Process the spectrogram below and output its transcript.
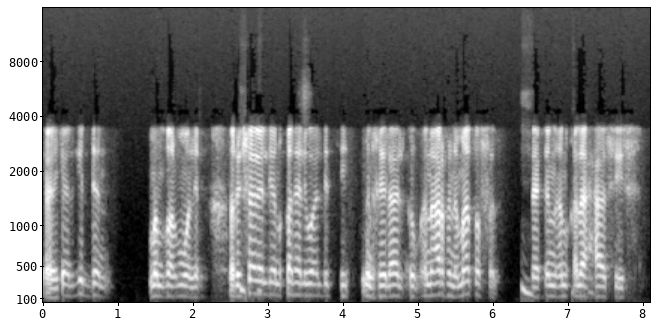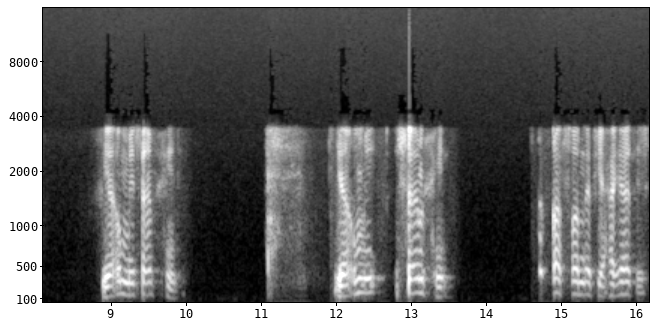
يعني كان جدا منظر مؤلم. الرسالة اللي أنقلها لوالدتي من خلالكم أنا أعرف أنها ما تصل لكن أنقلها حاسيس. يا أمي سامحيني. يا أمي سامحيني. قصرنا في حياتك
